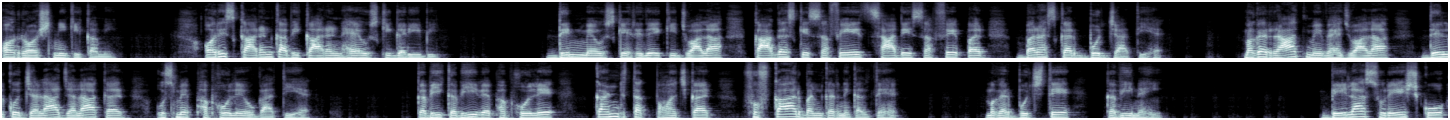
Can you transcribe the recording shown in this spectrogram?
और रोशनी की कमी। और इस कारण का भी कारण है उसकी गरीबी। दिन में उसके हृदय की ज्वाला कागज़ के सफ़ेद सादे सफ़े पर बरस कर बुझ जाती है। मगर रात में वह ज्वाला दिल को जला जला कर उसमें फफोले उगाती है। कभी कभी वे फफोले कंठ तक पहुंचकर फुफकार बनकर निकलते हैं। मगर बुझते कभी नहीं। बेला सुरेश को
